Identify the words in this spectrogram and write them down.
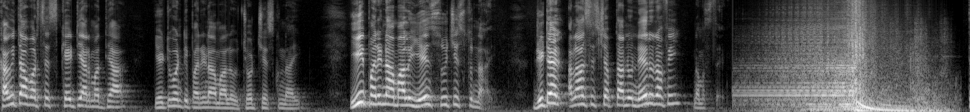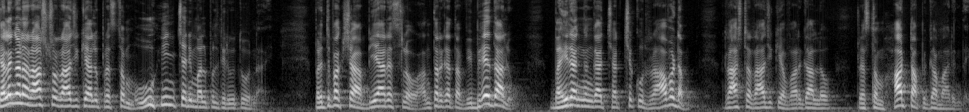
కవిత వర్సెస్ కేటీఆర్ మధ్య ఎటువంటి పరిణామాలు చోటు చేసుకున్నాయి? ఈ పరిణామాలు ఏం సూచిస్తున్నాయి? డీటెయిల్ అనాలిసిస్ చెప్తాను. నేను రఫీ. నమస్తే. తెలంగాణ రాష్ట్ర రాజకీయాలు ప్రస్తుతం ఊహించని మలుపులు తిరుగుతూ ఉన్నాయి. ప్రతిపక్ష బీఆర్ఎస్లో అంతర్గత విభేదాలు బహిరంగంగా చర్చకు రావడం రాష్ట్ర రాజకీయ వర్గాల్లో ప్రస్తుతం హాట్ టాపిక్గా మారింది.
